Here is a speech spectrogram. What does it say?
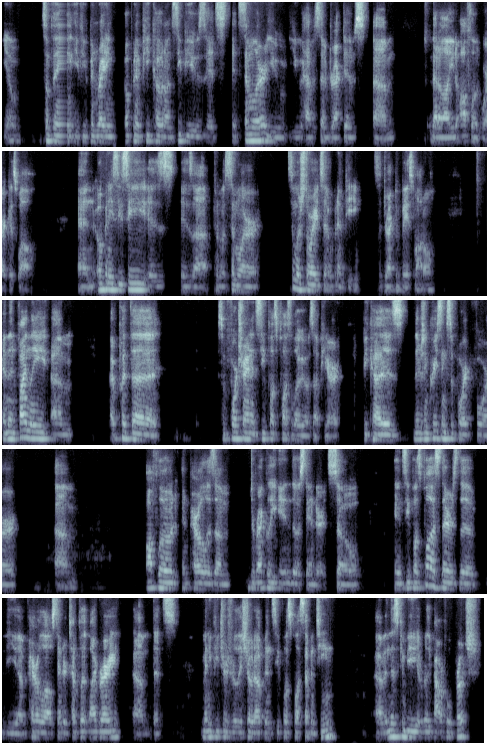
you know, something if you've been writing OpenMP code on CPUs, it's it's similar. You you have a set of directives um, that allow you to offload work as well. And OpenACC is, is a, kind of a similar, similar story to OpenMP. It's a directive-based model. And then finally, um, I put the some Fortran and C++ logos up here because there's increasing support for um, offload and parallelism directly in those standards. So in C++, there's the, the uh, parallel standard template library um, that's many features really showed up in C++ 17. Um, and this can be a really powerful approach.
